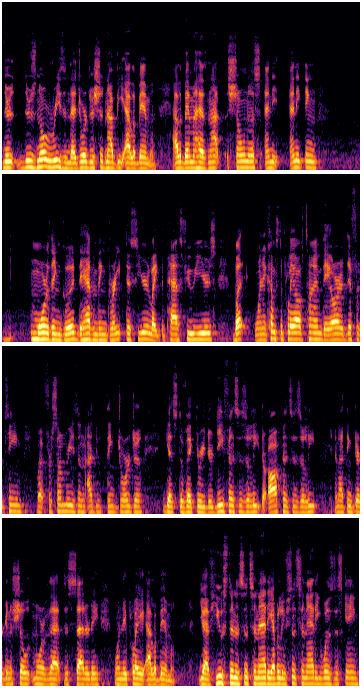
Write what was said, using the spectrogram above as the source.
There, there's no reason that Georgia should not beat Alabama. Alabama has not shown us any anything more than good. They haven't been great this year, like the past few years. But when it comes to playoff time, they are a different team. But for some reason, I do think Georgia gets the victory. Their defense is elite. Their offense is elite and I think they're going to show more of that this Saturday when they play Alabama. You have Houston and Cincinnati. I believe Cincinnati wins this game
